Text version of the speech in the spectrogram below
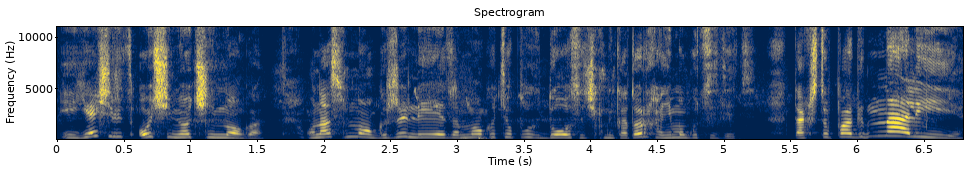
И ящериц очень-очень много. У нас много железа, много теплых досочек, на которых они могут сидеть. Так что погнали!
